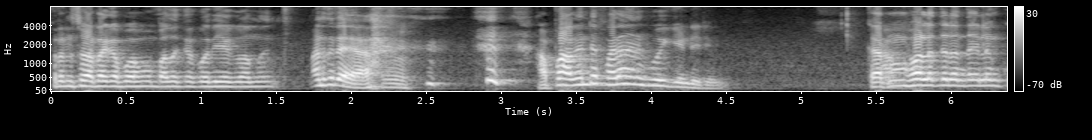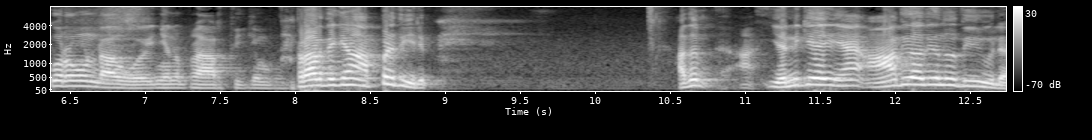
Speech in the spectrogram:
ഫ്രണ്ട്സുമായിട്ടൊക്കെ പോകുമ്പോൾ പതുക്കെ കൊതിയൊക്കെ വന്ന് മനസ്സിലായാ? അപ്പോൾ അതിന്റെ ഫലം അനുഭവിക്കേണ്ടി വരും. കർമ്മഫലത്തിൽ എന്തെങ്കിലും കുറവുണ്ടാവുമോ ഇങ്ങനെ പ്രാർത്ഥിക്കുമ്പോൾ? പ്രാർത്ഥിക്കാൻ അപ്പോൾ തീരും. അത് എനിക്ക് ഞാൻ ആദ്യം ആദ്യം ഒന്നും തീരൂല.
